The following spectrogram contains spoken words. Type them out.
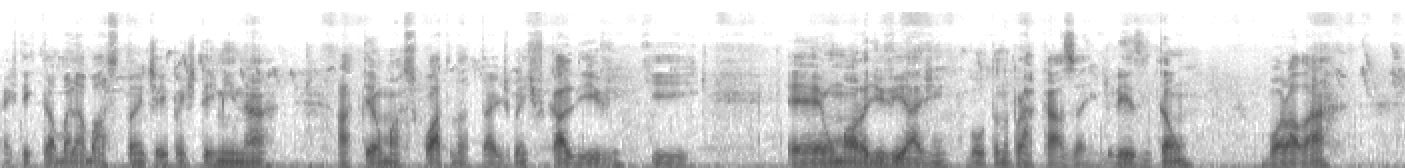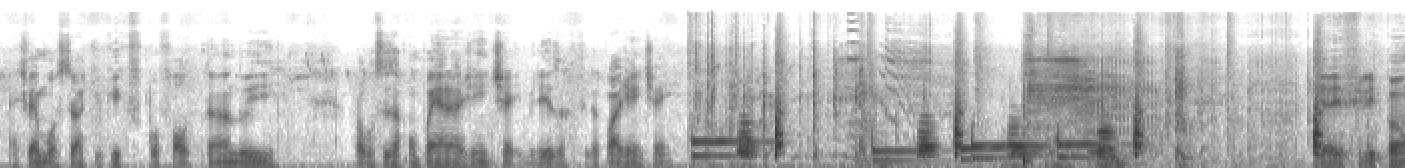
A gente tem que trabalhar bastante aí pra gente terminar até umas quatro da tarde pra gente ficar livre, que é uma hora de viagem voltando para casa aí, beleza? Então, bora lá. A gente vai mostrar aqui o que ficou faltando e para vocês acompanharem a gente aí, beleza? Fica com a gente aí. E aí, Filipão?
